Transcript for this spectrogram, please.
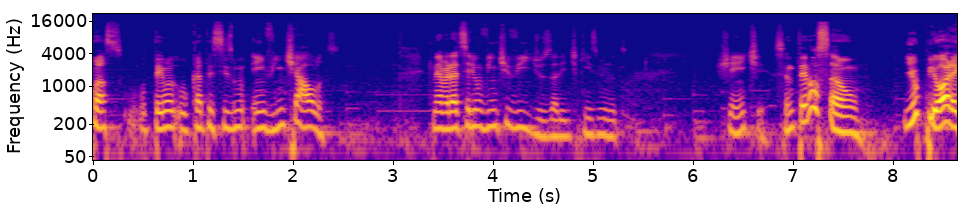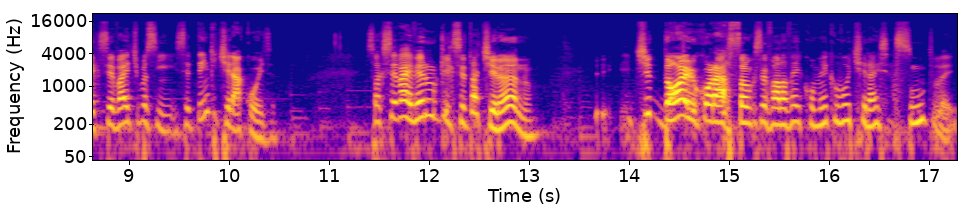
o, o tema, o catecismo em 20 aulas. que na verdade seriam 20 vídeos ali de 15 minutos. Gente, você não tem noção. E o pior é que você vai, tipo assim, você tem que tirar coisa. Só que você vai ver o que, que você tá tirando e te dói o coração que você fala, velho, como é que eu vou tirar esse assunto, velho?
